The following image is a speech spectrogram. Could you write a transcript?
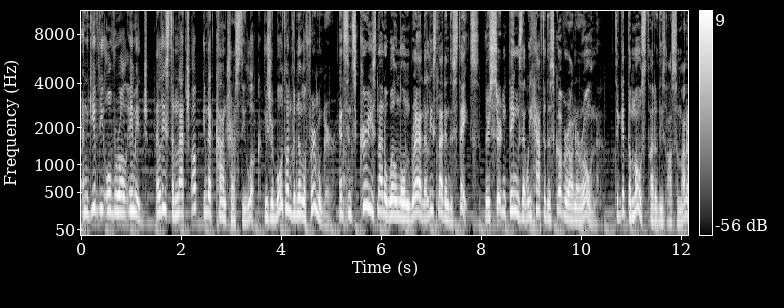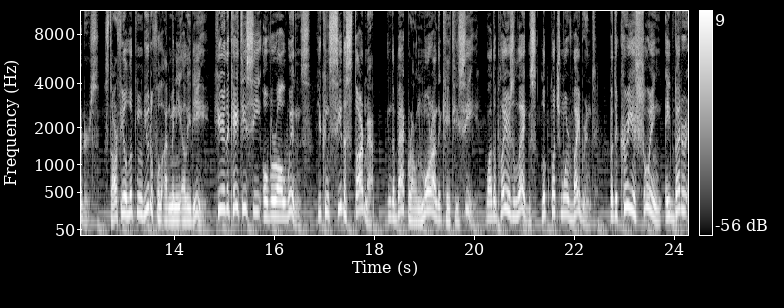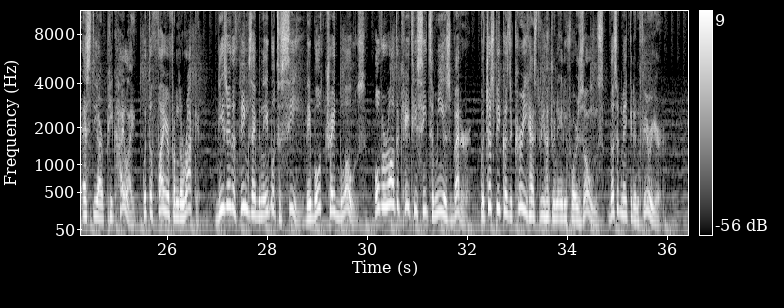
and give the overall image at least a notch up in that contrasty look. These are both on vanilla firmware, and since Koorui is not a well-known brand, at least not in the States, there's certain things that we have to discover on our own to get the most out of these awesome monitors. Starfield looking beautiful on mini LED. Here the KTC overall wins. You can see the star map in the background more on the KTC, while the player's legs look much more vibrant. But the Koorui is showing a better SDR peak highlight with the fire from the rocket. These are the things I've been able to see. They both trade blows. Overall, the KTC to me is better, but just because the Koorui has 384 zones doesn't make it inferior,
